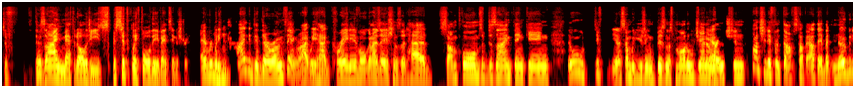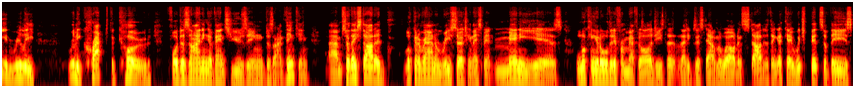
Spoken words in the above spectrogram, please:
def- design methodologies specifically for the events industry. Everybody mm-hmm. kind of did their own thing, right? We had creative organizations that had some forms of design thinking. They were, you know, some were using business model generation, yep. a bunch of different th- stuff out there, but nobody had really, really cracked the code for designing events using design thinking. Um, so they started looking around and researching. They spent many years looking at all the different methodologies that, that exist out in the world and started to think, okay, which bits of these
